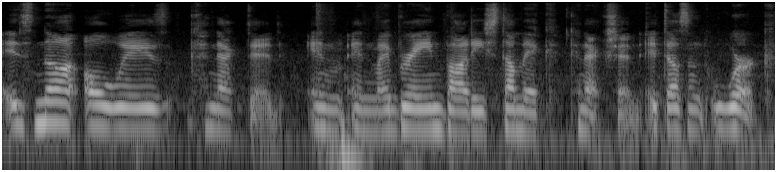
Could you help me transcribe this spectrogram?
is not always connected in, in my brain, body, stomach connection. It doesn't work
